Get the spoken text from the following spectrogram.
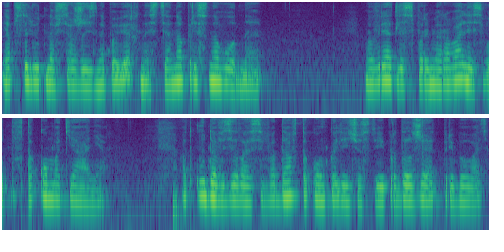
и абсолютно вся жизнь на поверхности, она пресноводная. Мы вряд ли сформировались вот в таком океане – откуда взялась вода в таком количестве и продолжает пребывать.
